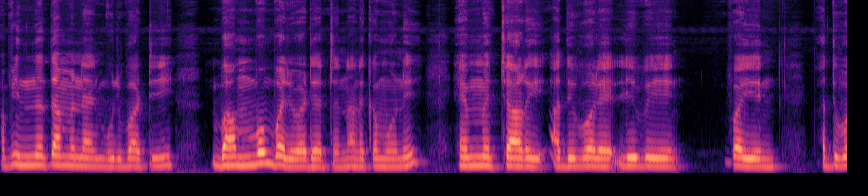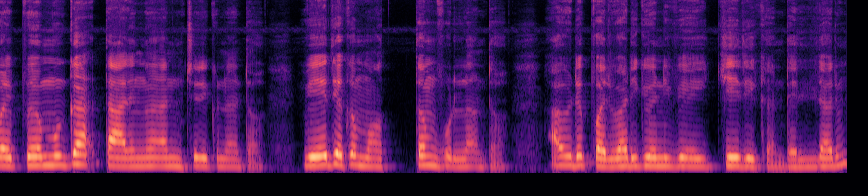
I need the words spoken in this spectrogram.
അപ്പോൾ ഇന്നത്തെ അമ്മ നിലമ്പൂരി പാർട്ടി ബമ്പം പരിപാടി ആയിട്ട് നടക്കാൻ പോണ്. എം എച്ച് ആർ അതുപോലെ ലിബിയൻ പയ്യൻ അതുപോലെ പ്രമുഖ താരങ്ങൾ അനുസരിക്കുന്ന കേട്ടോ. വേദിയൊക്കെ മൊത്തം ഫുള്ളാണ് കേട്ടോ. അവിടെ പരിപാടിക്ക് വേണ്ടി വെയിറ്റ് ചെയ്തിരിക്കാൻ എല്ലാവരും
